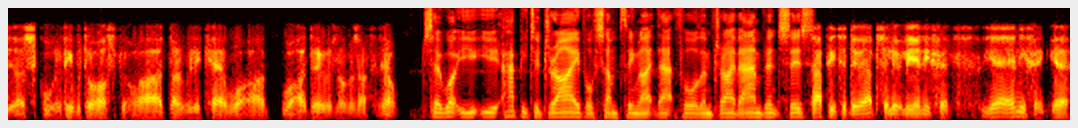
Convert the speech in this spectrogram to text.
uh, escorting people to a hospital, I don't really care what I what I do as long as I can help. So what, you, you happy to drive or something like that for them? Drive ambulances? Happy to do absolutely anything. Yeah, anything. Yeah.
